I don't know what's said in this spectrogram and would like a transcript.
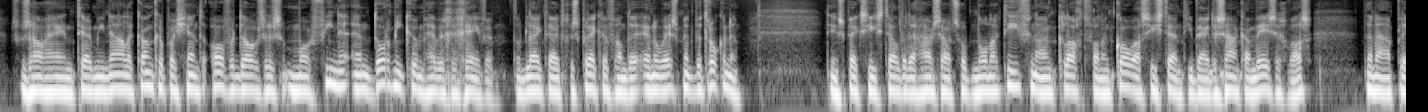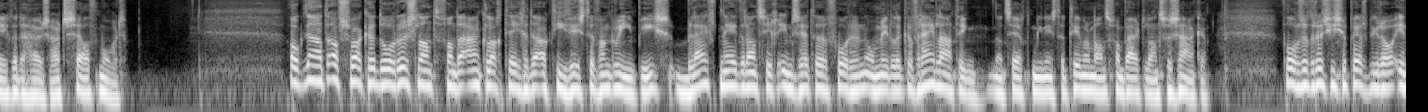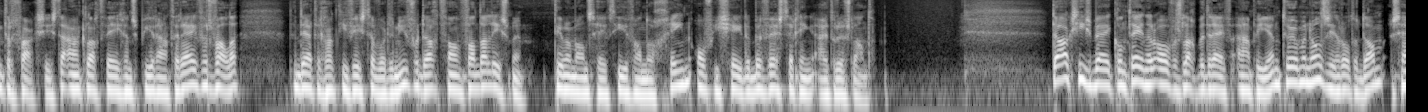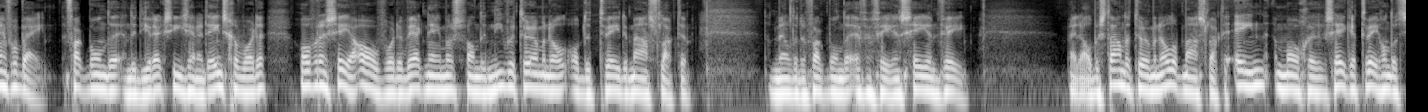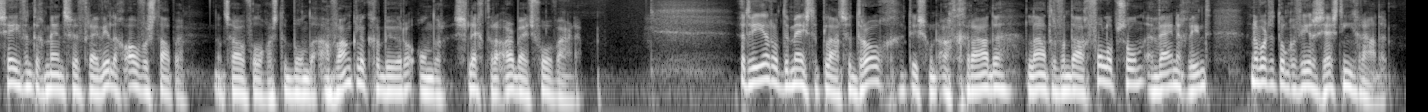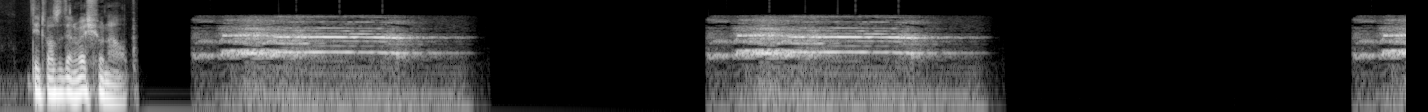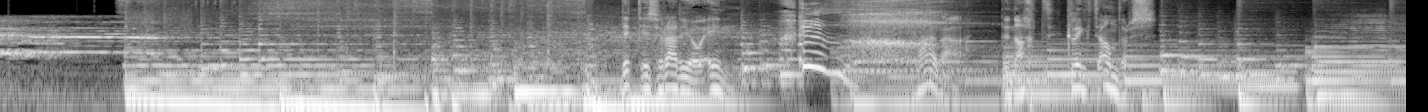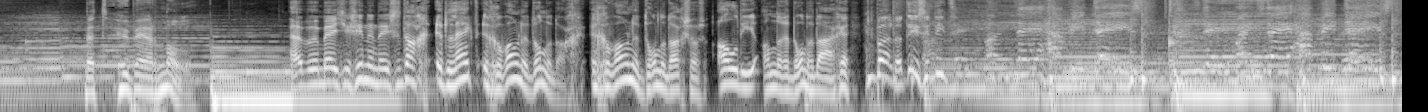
Zo zou hij een terminale kankerpatiënt overdosis morfine en dormicum hebben gegeven. Dat blijkt uit gesprekken van de NOS met betrokkenen. De inspectie stelde de huisarts op non-actief... na een klacht van een co-assistent die bij de zaak aanwezig was. Daarna pleegde de huisarts zelfmoord. Ook na het afzwakken door Rusland van de aanklacht tegen de activisten van Greenpeace... blijft Nederland zich inzetten voor hun onmiddellijke vrijlating. Dat zegt minister Timmermans van Buitenlandse Zaken. Volgens het Russische persbureau Interfax is de aanklacht wegens piraterij vervallen. De 30 activisten worden nu verdacht van vandalisme. Timmermans heeft hiervan nog geen officiële bevestiging uit Rusland. De acties bij containeroverslagbedrijf APM Terminals in Rotterdam zijn voorbij. Vakbonden en de directie zijn het eens geworden over een CAO voor de werknemers van de nieuwe terminal op de Tweede Maasvlakte. Dat melden de vakbonden FNV en CNV. Bij de al bestaande terminal op Maasvlakte 1 mogen zeker 270 mensen vrijwillig overstappen. Dat zou volgens de bonden aanvankelijk gebeuren onder slechtere arbeidsvoorwaarden. Het weer op de meeste plaatsen droog. Het is zo'n 8 graden. Later vandaag volop zon en weinig wind. En dan wordt het ongeveer 16 graden. Dit was het NOS Journaal. Dit is Radio 1. De nacht klinkt anders. Met Hubert Mol. Hebben we een beetje zin in deze dag? Het lijkt een gewone donderdag. Een gewone donderdag zoals al die andere donderdagen. Maar dat is het niet. Monday, happy days. Tuesday, Wednesday, happy days.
